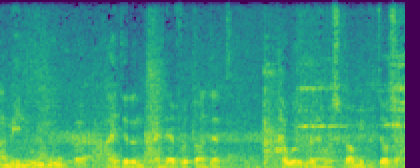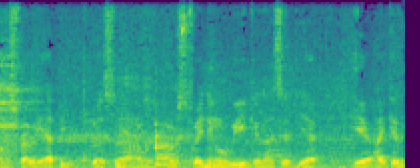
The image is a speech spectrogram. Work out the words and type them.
I mean, who, who, uh, I didn't, I never thought that. I, when I was coming to Chelsea, I was very happy because uh, I, was, I was training a week, and I said, yeah, here I can,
